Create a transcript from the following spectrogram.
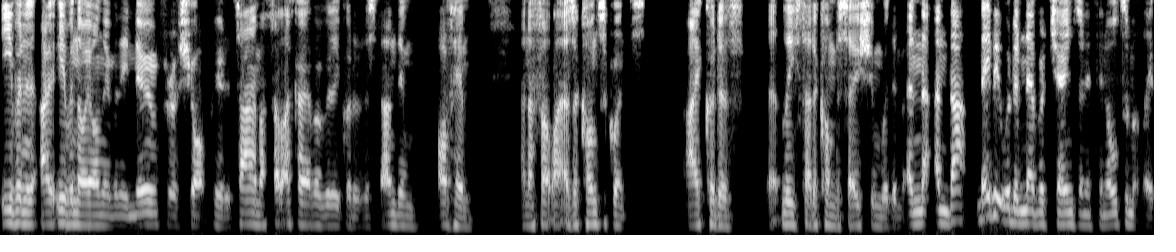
Even I, even though I only really knew him for a short period of time, I felt like I have a really good understanding of him, and I felt like as a consequence, I could have at least had a conversation with him, and and that maybe it would have never changed anything ultimately,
